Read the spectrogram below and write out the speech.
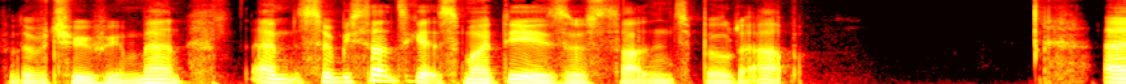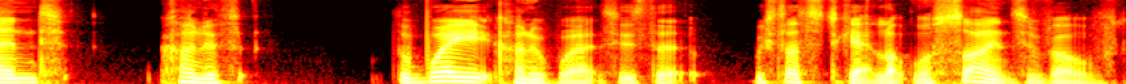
for the Vitruvian man. Um, so we start to get some ideas of starting to build it up. And kind of the way it kind of works is that we started to get a lot more science involved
